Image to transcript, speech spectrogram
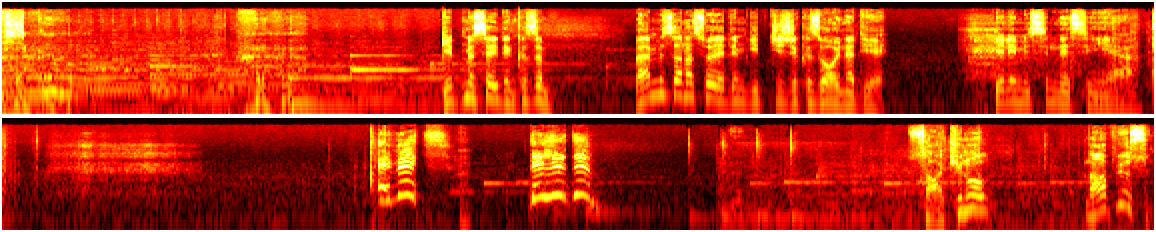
Aşkım. Gitmeseydin kızım. Ben mi sana söyledim git cici kızı oyna diye? Deli misin nesin ya? Evet, delirdim. Sakin ol. Ne yapıyorsun?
